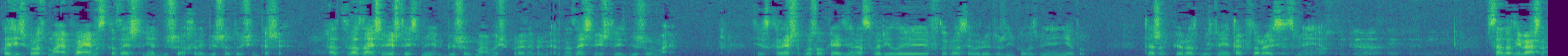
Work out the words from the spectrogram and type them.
Классический вопрос маем. Маем сказать, что нет бишу ахарабишу, это очень каше. Однозначно вещь, что есть бишу маем. Очень правильный пример. Однозначно вещь, что есть бишу маем. Теперь сказать, что после того, как я один раз сварил, и второй раз я варю, тоже никакого изменения нету. Так же, как первый раз было изменение, так второй раз изменение. Может, и первый раз нет изменений. Садр, не важно.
